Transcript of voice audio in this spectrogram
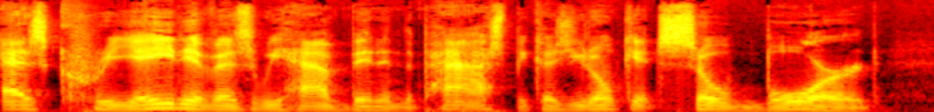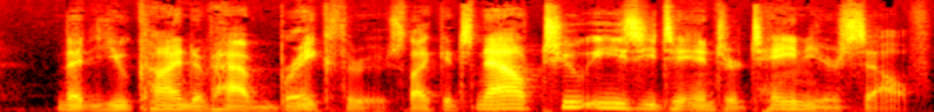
as creative as we have been in the past because you don't get so bored that you kind of have breakthroughs. Like it's now too easy to entertain yourself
